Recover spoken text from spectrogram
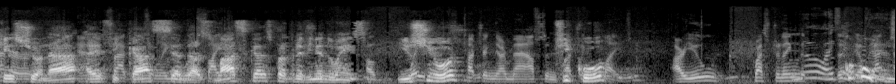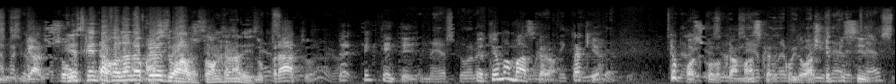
questionar a eficácia das máscaras para prevenir a doença. E o senhor ficou como um garçom. Esse quem tá falando é o Chris Wallace, Toca né, jornalista. No prato, tem que entender. Eu tenho uma máscara, ó. Tá aqui, ó. Eu posso colocar máscara quando eu acho que é preciso.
